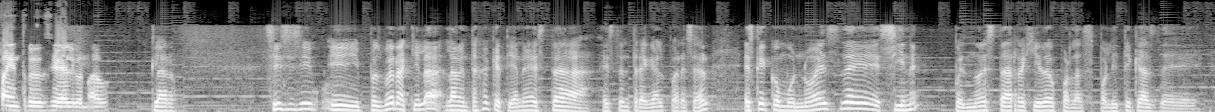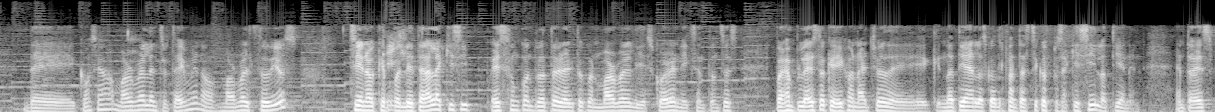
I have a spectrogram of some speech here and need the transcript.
para introducir algo nuevo. Claro. Sí, sí, sí. Y pues bueno, aquí la, la ventaja que tiene esta, esta entrega al parecer es que como no es de cine, pues no está regido por las políticas de, de ¿cómo se llama? Marvel Entertainment o Marvel Studios. Sino que Sí. pues literal aquí sí es un contrato directo con Marvel y Square Enix. Entonces, por ejemplo, esto que dijo Nacho de que no tienen los cuatro fantásticos, pues aquí sí lo tienen. Entonces,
